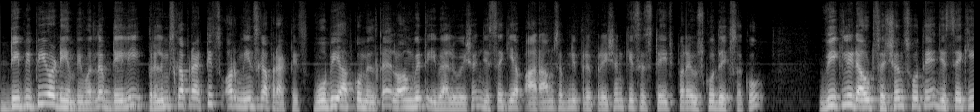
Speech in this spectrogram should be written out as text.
डीपीपी और डीएमपी मतलब डेली प्रीलिम्स का प्रैक्टिस और मीन्स का प्रैक्टिस वो भी आपको मिलता है अलॉन्ग विद इवेल्युएशन जिससे कि आप आराम से अपनी प्रिपरेशन किस स्टेज पर है उसको देख सको। वीकली डाउट सेशंस होते हैं, जिससे कि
